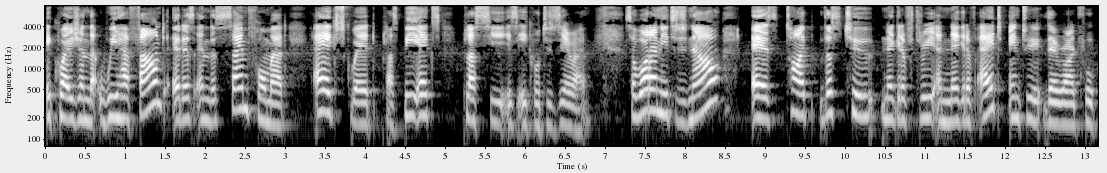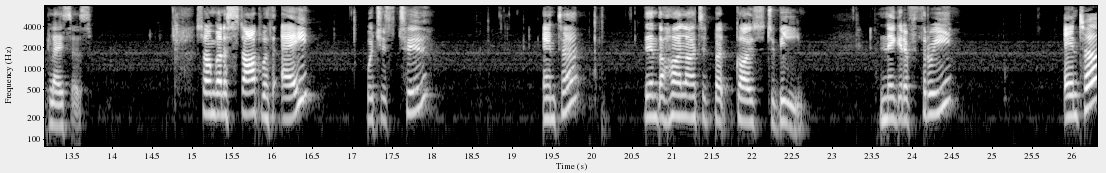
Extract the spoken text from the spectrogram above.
equation that we have found, it is in the same format, ax squared plus bx plus c is equal to 0. So what I need to do now is type this 2, negative 3, and negative 8 into their rightful places. So I'm going to start with A, which is 2, enter. Then the highlighted bit goes to B. Negative 3, enter.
